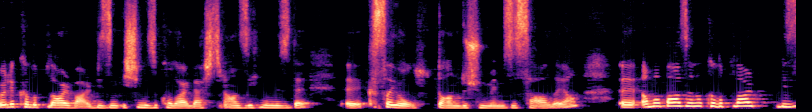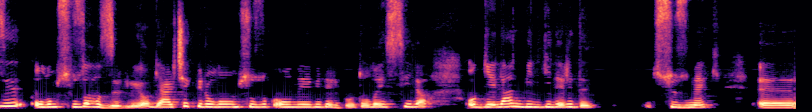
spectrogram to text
Böyle kalıplar var bizim işimizi kolaylaştıran zihnimizde e, kısa yoldan düşünmemizi sağlayan. E, ama bazen o kalıplar bizi olumsuza hazırlıyor. Gerçek bir olumsuzluk olmayabilir bu. Dolayısıyla o gelen bilgileri de süzmek, e,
